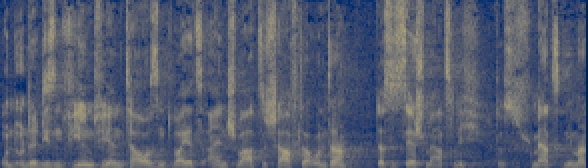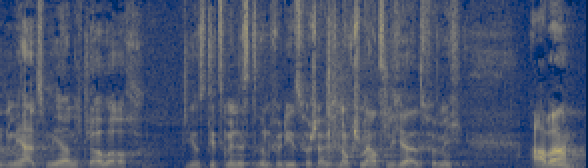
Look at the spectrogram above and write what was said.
Und unter diesen vielen, vielen Tausend war jetzt ein schwarzes Schaf darunter. Das ist sehr schmerzlich. Das schmerzt niemanden mehr als mir. Und ich glaube auch die Justizministerin, für die ist es wahrscheinlich noch schmerzlicher als für mich. Aber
